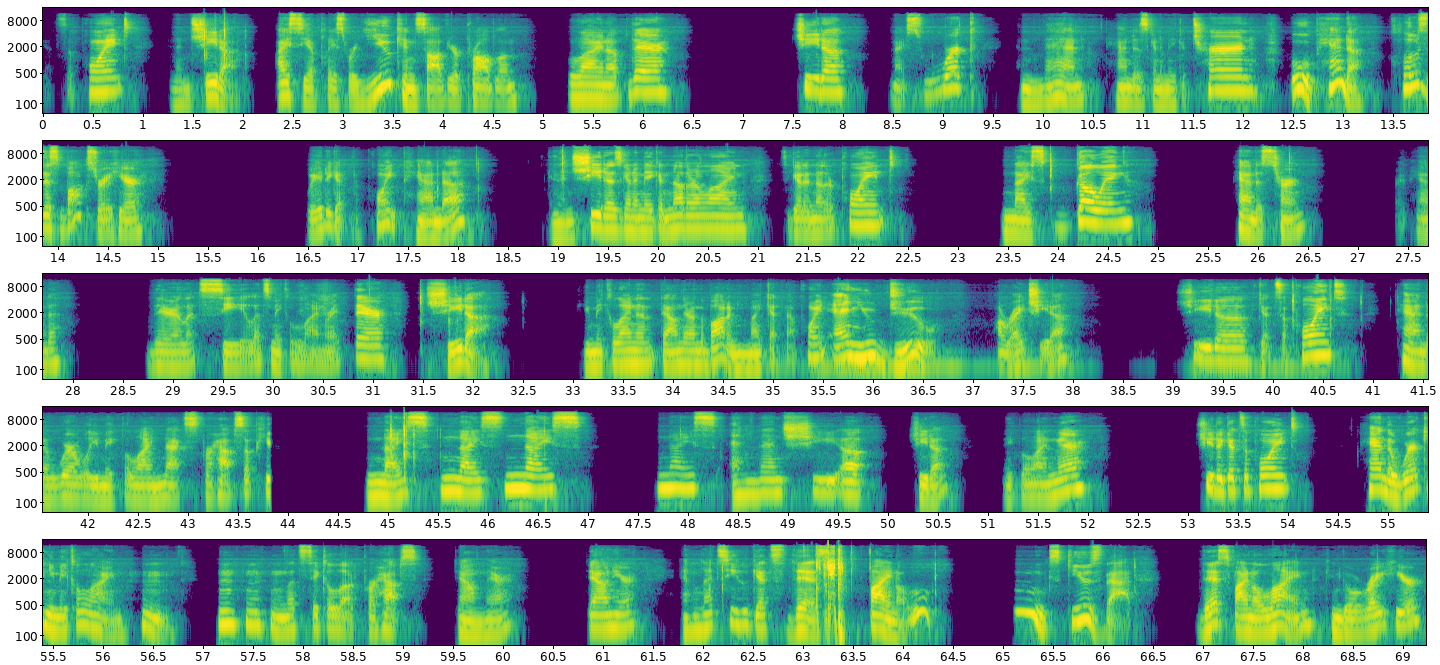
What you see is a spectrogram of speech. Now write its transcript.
Gets a point. And then Cheetah, I see a place where you can solve your problem. Line up there. Cheetah, nice work. And then Panda's gonna make a turn. Ooh, Panda, close this box right here. Way to get the point, Panda. And then Cheetah is gonna make another line to get another point. Nice going. Panda's turn right, Panda? There, let's see. Let's make a line right there. Cheetah. You make a line down there on the bottom, you might get that point, and you do. All right, Cheetah. Cheetah gets a point. Panda, where will you make the line next? Perhaps up here. Nice, nice, nice, nice. And then she, uh, Cheetah, make the line there. Cheetah gets a point. Panda, where can you make a line? Hmm. Mm-hmm. Let's take a look. Perhaps down there, down here, and let's see who gets this final. Ooh, mm, excuse that. This final line can go right here.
